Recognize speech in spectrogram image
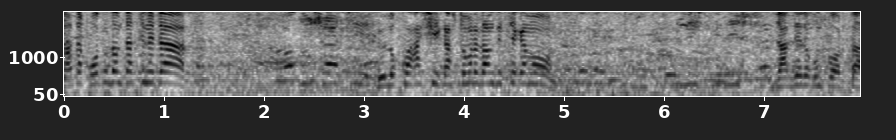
চাচা কত দাম চাচ্ছেন এটার? দুই লক্ষ আশি। কাস্টমারের দাম দিচ্ছে কেমন? চল্লিশ তিরিশ। যার যেরকম পর্তা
